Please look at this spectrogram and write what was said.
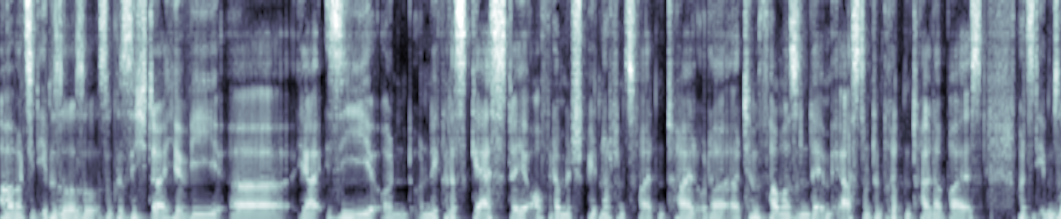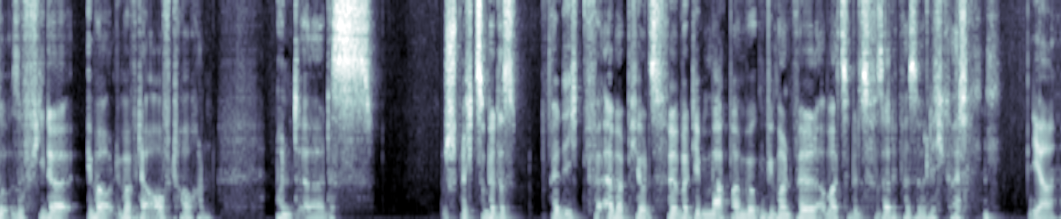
Aber man sieht eben so, so, so Gesichter hier wie äh, ja, sie und, und Nicholas Guest, der ja auch wieder mitspielt nach dem zweiten Teil, oder äh, Tim Thomerson, der im ersten und im dritten Teil dabei ist. Man sieht eben so, so viele immer und immer wieder auftauchen. Und äh, das spricht zumindest, wenn ich für Albert Pions Filme, die mag man mögen, wie man will, aber zumindest für seine Persönlichkeit. Ja,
